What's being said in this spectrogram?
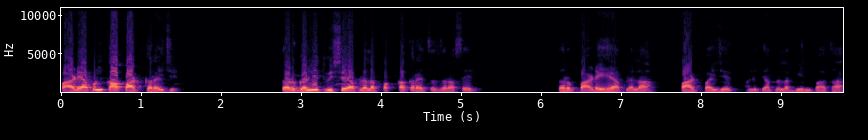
पाढे आपण का पाठ करायचे? तर गणित विषय आपल्याला पक्का करायचा जर असेल तर पाढे हे आपल्याला पाठ पाहिजेत आणि ते आपल्याला बिन पाहता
